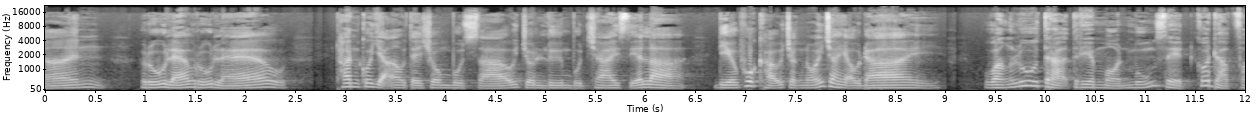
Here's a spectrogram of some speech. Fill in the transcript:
นั้น รู้แล้วรู้แล้ว ท่านก็อย่าเอาแต่ชมบุตรสาวจนลืมบุตรชายเสียละเดี๋ยวพวกเขาจะน้อยใจเอาได้ หวังลู่ตระเตรียมหมอนมุ้งเสร็จก็ดับไฟ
